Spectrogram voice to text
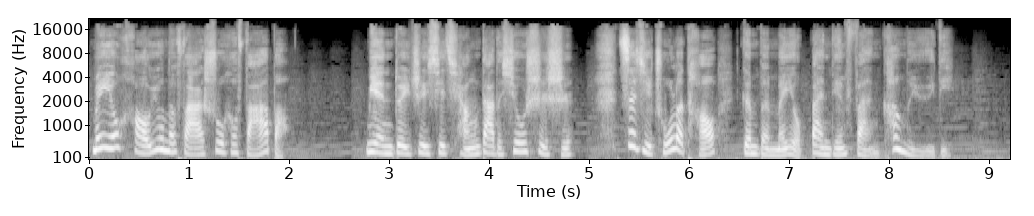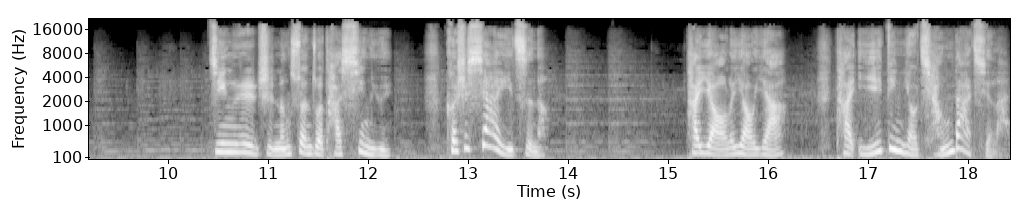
没有好用的法术和法宝，面对这些强大的修士时，自己除了逃，根本没有半点反抗的余地。今日只能算作他幸运，可是下一次呢？他咬了咬牙，他一定要强大起来。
